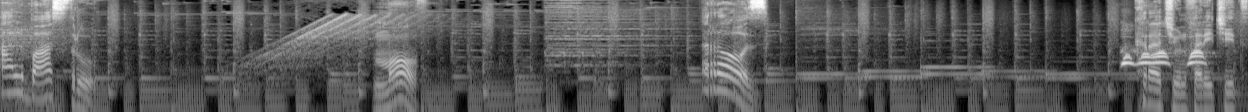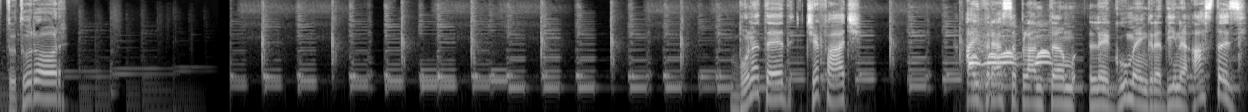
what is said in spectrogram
Albastru Mov Roz Crăciun fericit tuturor! Bună, Ted! Ce faci? Ai vrea să plantăm legume în grădină astăzi?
